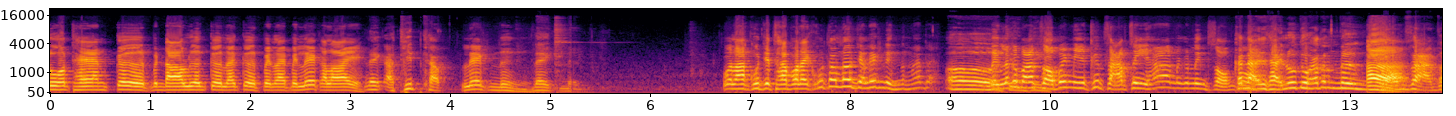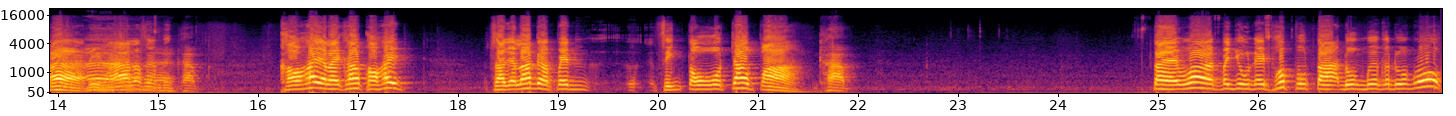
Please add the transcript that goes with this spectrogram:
ตัวแทนเกิดเป็นดาวเรืองเกิดอะไรเกิดเป็นอะไรเป็นเลขอะไร เลขอาทิตย์ครับ เลขหนึ่งเลขหนึ่ง เวลาคุณจะทำอะไรคุณต้องเริ่มจากเลขหนึ่งทั้งนั้นอะเออหนึ่งแล้วก็มาจริๆสองไม่มีขึ้นสามสี่ห้ามันก็หนึ่งสองขนาดจะถ่ายรูปตัวเขาต้องหนึ่งอ่าสองสามอ่านี่นะลักษณะหนึ่ง ครับ เขาให้อะไรครับ เขาให้สัญลักษณ์อะเป็นสิงโตเจ้าป่า ครับ แต่ว่าไปอยู่ในภพปุตตะดวงเมืองกับดวงโลก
